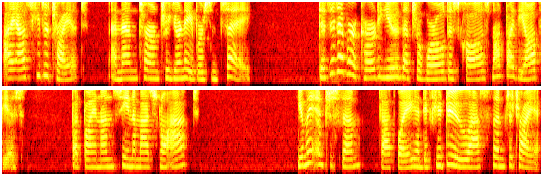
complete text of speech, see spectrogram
I ask you to try it, and then turn to your neighbors and say, Did it ever occur to you that your world is caused not by the obvious, but by an unseen imaginal act? You may interest them that way, and if you do, ask them to try it.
